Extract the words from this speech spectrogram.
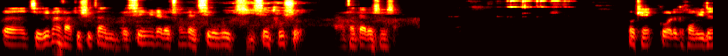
呃，解决办法就是在你的心率带的传感器的位置先涂水，然后再带在身上。OK，过了个红绿灯。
